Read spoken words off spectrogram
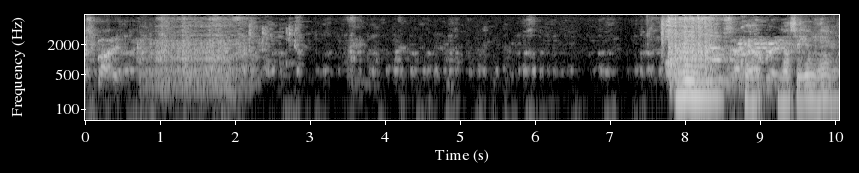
Spotted. Oh crap! Not see him there.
